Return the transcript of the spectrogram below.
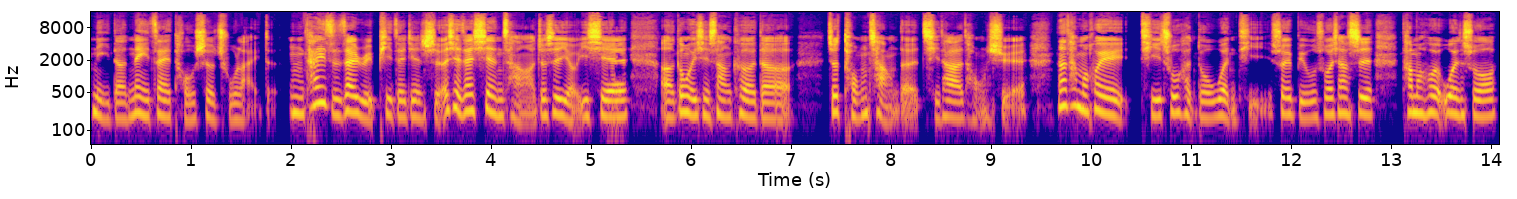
你的内在投射出来的。嗯，他一直在 repeat 这件事，而且在现场啊，就是有一些呃跟我一起上课的。就同场的其他的同学，那他们会提出很多问题，所以比如说像是他们会问说，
